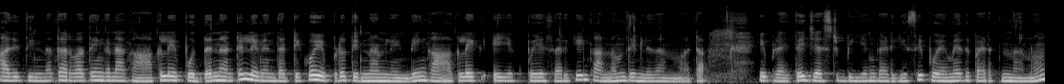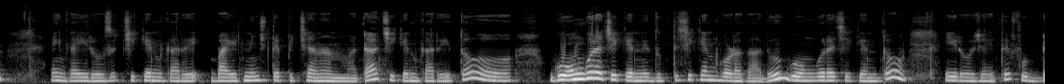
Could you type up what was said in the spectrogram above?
అది తిన్న తర్వాత ఇంకా నాకు ఆకలి. పొద్దున్న అంటే లెవెన్ థర్టీకో ఎప్పుడో తిన్నానులేండి. ఇంకా ఆకలి వేయకపోయేసరికి ఇంకా అన్నం తినలేదన్నమాట. ఇప్పుడైతే జస్ట్ బియ్యం కడిగేసి పొయ్యి మీద పెడుతున్నాను. ఇంకా ఈరోజు చికెన్ కర్రీ బయట నుంచి తెప్పించాను అనమాట చికెన్ కర్రీతో గోంగూర చికెన్ని దుత్తి చికెన్ చికెన్ కూడా కాదు గోంగూర చికెన్తో ఈరోజు అయితే ఫుడ్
